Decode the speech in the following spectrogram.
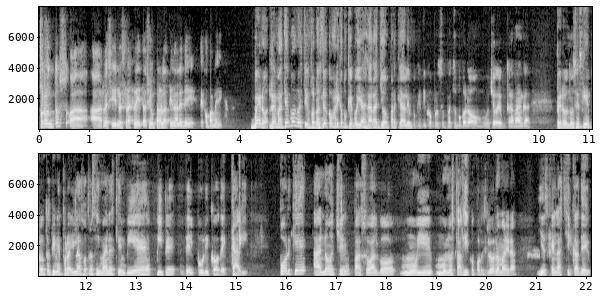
prontos a, recibir nuestra acreditación para las finales de, Copa América. Bueno, rematemos nuestra información de Comérica porque voy a dejar a John para que hable un poquitico, por supuesto, un poco no, mucho de Bucaramanga, pero no sé si de pronto tienes por ahí las otras imágenes que envié Pipe del público de Cali, porque anoche pasó algo muy, muy nostálgico, por decirlo de una manera, y es que las chicas de,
